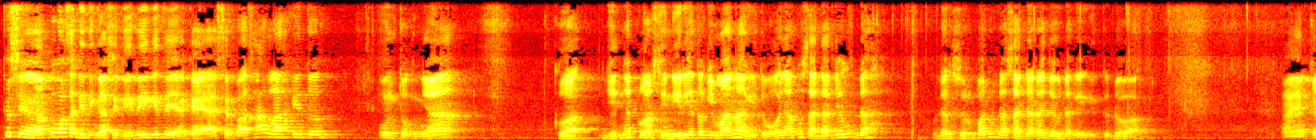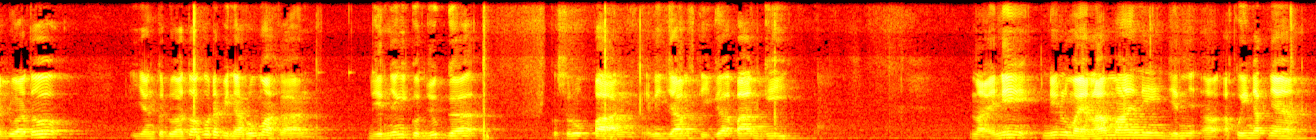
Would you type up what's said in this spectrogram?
Terus yang aku masa ditinggal sendiri gitu ya kayak serba salah gitu. Untungnya keluar jinnya keluar sendiri atau gimana gitu. Pokoknya aku sadarnya udah. Udah kesurupan udah sadar aja udah kayak gitu doang. Nah yang kedua tuh yang kedua tuh aku udah pindah rumah kan. Jinnya ngikut juga. Kesurupan. Ini jam 3 pagi. Nah ini ini lumayan lama ini jin eh, aku ingatnya.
